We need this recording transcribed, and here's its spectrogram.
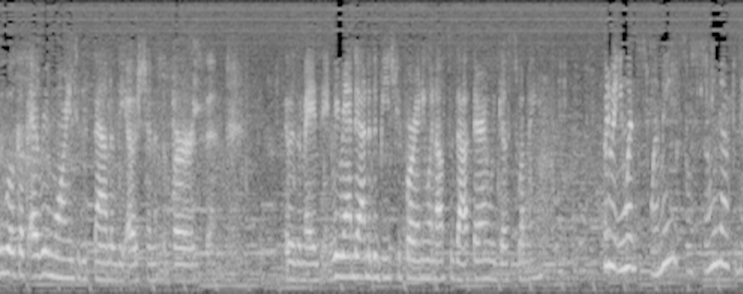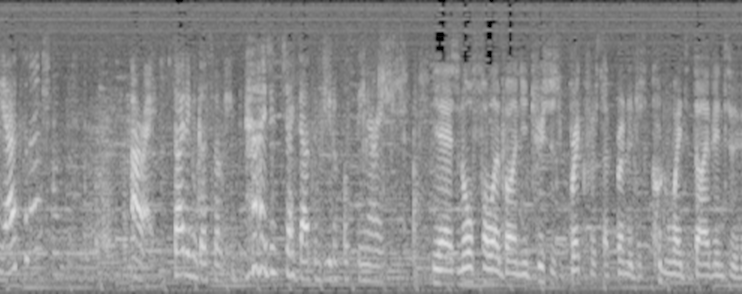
we woke up every morning to the sound of the ocean and the birds, and it was amazing. We ran down to the beach before anyone else was out there, and we'd go swimming. Wait a minute, you went swimming so soon after the accident? All right, so I didn't go swimming. I just checked out the beautiful scenery. Yes, and all followed by a nutritious breakfast that Brenda just couldn't wait to dive into.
